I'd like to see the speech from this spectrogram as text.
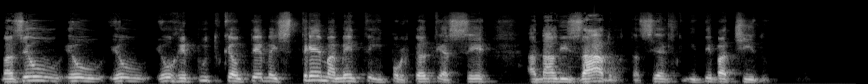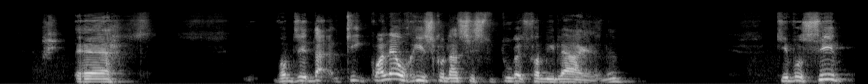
Mas eu, eu, eu, eu reputo que é um tema extremamente importante a ser analisado, tá certo? E debatido. É, vamos dizer, que, qual é o risco nas estruturas familiares, né? Que você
